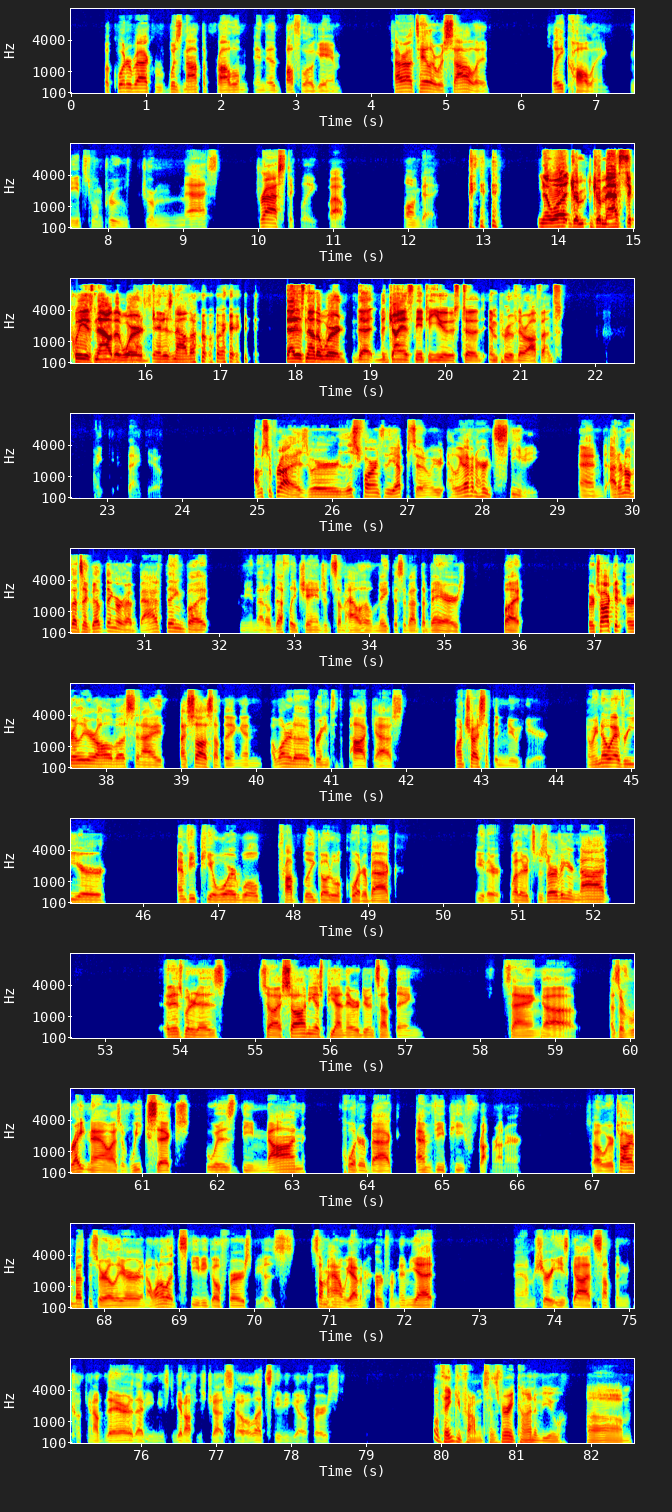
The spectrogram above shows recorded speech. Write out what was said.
but quarterback was not the problem in the Buffalo game. Tyrod Taylor was solid. Play calling needs to improve dramas- drastically. Wow. Long day. you know what? Dram- dramatically is now the word. Yes, it is now the word that is now the word that the Giants need to use to improve their offense. Thank you. Thank you. I'm surprised we're this far into the episode and we, we haven't heard Stevie. And I don't know if that's a good thing or a bad thing, but I mean, that'll definitely change and somehow he'll make this about the Bears. But we are talking earlier, all of us, and I, I saw something and I wanted to bring it to the podcast. I want to try something new here. And we know every year MVP award will probably go to a quarterback, either whether it's deserving or not. It is what it is. So I saw on ESPN they were doing something saying, uh, as of right now, as of week six, who is the non quarterback MVP frontrunner? So we were talking about this earlier, and I want to let Stevie go first because somehow we haven't heard from him yet and I'm sure he's got something cooking up there that he needs to get off his chest. So let Stevie go first. Well, thank you, Promise. That's very kind of you. Um,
